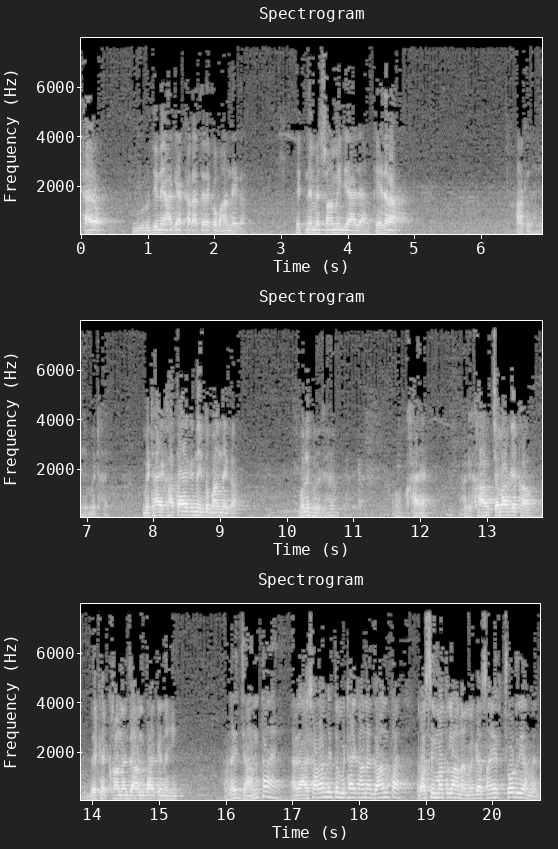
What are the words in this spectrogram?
ठहरो। गुरुजी ने आज्ञा करा तेरे को बांधेगा। इतने में स्वामी जी आ जाए कि इधर हाथ ले मिठाई। मिठाई खाता है कि नहीं तो बांधेगा? बोले मुझे खाया। आगे, खाओ, चबा के खाओ। देखे, खाना जानता है कि नहीं? अरे, जानता है। अरे आशारा नहीं तो मिठाई खाना जानता है। रसी मत लाना। मैं क्या साई छोड़ दिया मैंने?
